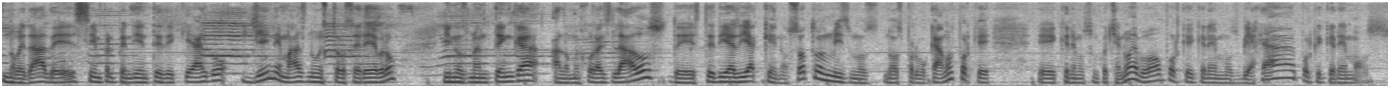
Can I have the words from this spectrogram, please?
novedades, siempre al pendiente de que algo llene más nuestro cerebro y nos mantenga a lo mejor aislados de este día a día que nosotros mismos nos provocamos porque eh, queremos un coche nuevo, porque queremos viajar, porque queremos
